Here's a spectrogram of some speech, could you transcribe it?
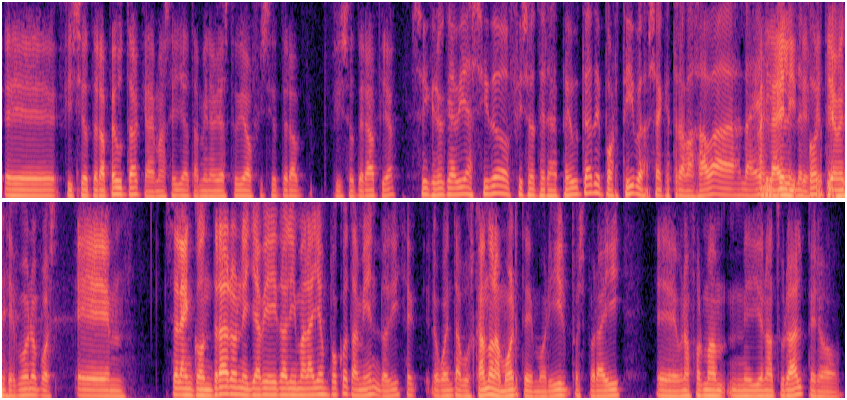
eh, fisioterapeuta, que además ella también había estudiado fisioterapia, fisioterapia. Sí, creo que había sido fisioterapeuta deportiva, o sea, que trabajaba a la élite, la élite del deporte. Efectivamente. Sí. Bueno, pues eh, se la encontraron, ella había ido al Himalaya un poco también, lo dice, lo cuenta, buscando la muerte, morir pues por ahí de eh, una forma medio natural, pero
